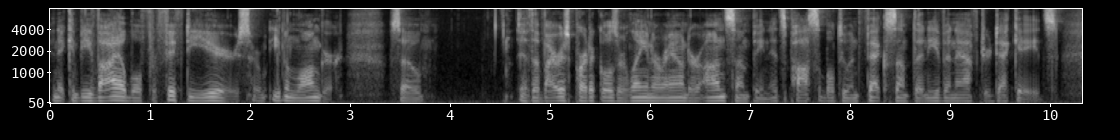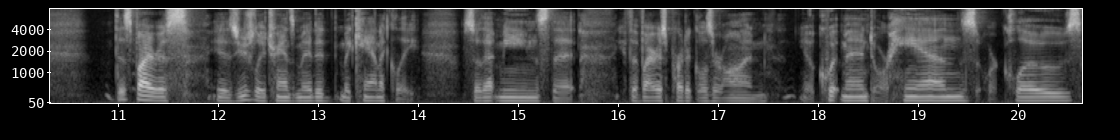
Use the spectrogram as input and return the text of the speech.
and it can be viable for 50 years or even longer. So if the virus particles are laying around or on something, it's possible to infect something even after decades. This virus is usually transmitted mechanically, so that means that if the virus particles are on you know, equipment or hands or clothes,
